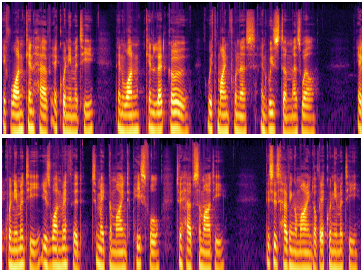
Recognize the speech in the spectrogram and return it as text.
If one can have equanimity, then one can let go with mindfulness and wisdom as well. Equanimity is one method to make the mind peaceful to have samadhi. This is having a mind of equanimity.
